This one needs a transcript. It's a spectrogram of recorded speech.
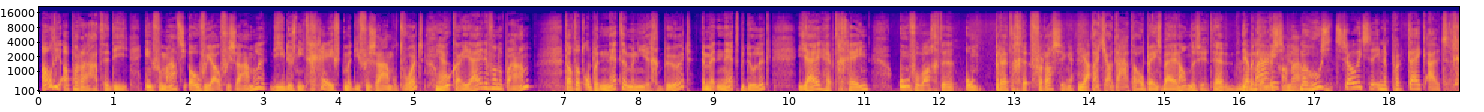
al die apparaten... die informatie over jou verzamelen... die je dus niet geeft, maar die verzameld wordt... Ja. hoe kan jij ervan op aan dat dat op een nette manier gebeurt? En met net bedoel ik, jij hebt geen onverwachte, onprettige verrassingen. Ja. Dat jouw data opeens bij een ander zit. Hè? De Ja, bekende maar, is- maar hoe ziet zoiets er in de praktijk uit?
